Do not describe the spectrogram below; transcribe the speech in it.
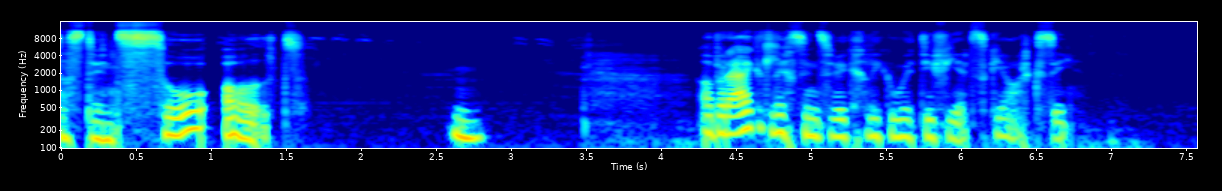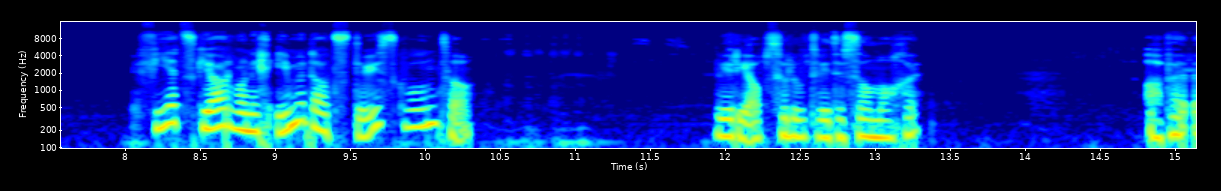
Das klingt so alt. Hm. Aber eigentlich sind es wirklich gute 40 Jahre. Gewesen. 40 Jahre, als ich immer da zu Dös gewohnt habe. Würde ich absolut wieder so machen. Aber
